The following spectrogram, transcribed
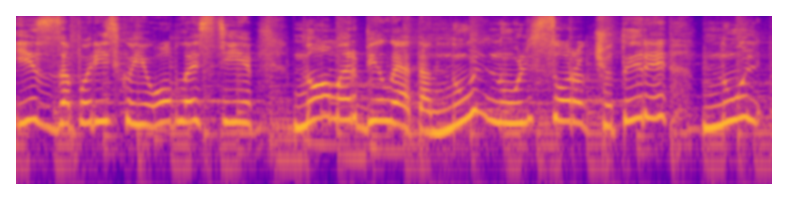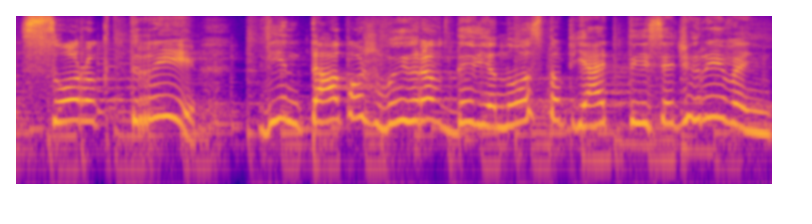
із Запорізької області. Номер білета 0044 043. Він також виграв 95 тисяч гривень.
